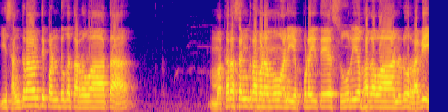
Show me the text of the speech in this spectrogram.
ఈ సంక్రాంతి పండుగ తర్వాత మకర సంక్రమణము అని ఎప్పుడైతే సూర్య భగవానుడు రవి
